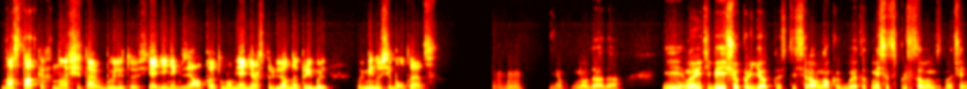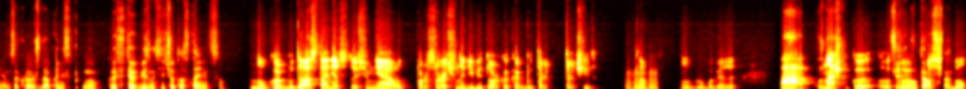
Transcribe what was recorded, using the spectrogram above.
на остатках на счетах были, то есть я денег взял, поэтому у меня нераспределенная прибыль в минусе болтается. Я- Ну да, да. И, ну и тебе еще придет, то есть ты все равно как бы этот месяц с плюсовым значением закроешь, да, по несп- ну, то есть у тебя в бизнесе что-то останется. Ну, как бы, да, останется, то есть у меня вот просроченная дебиторка как бы тор- торчит, Да. мгм. ну, грубо говоря. А, знаешь, какой, э, какой вопрос да? был?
